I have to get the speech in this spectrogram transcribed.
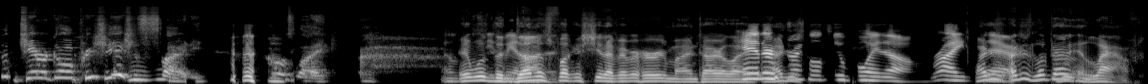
the Jericho Appreciation mm-hmm. Society." I was like, It was the dumbest honest. fucking shit I've ever heard in my entire life. And Inner I just, 2.0, right I just, there. I just looked at it and laughed.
